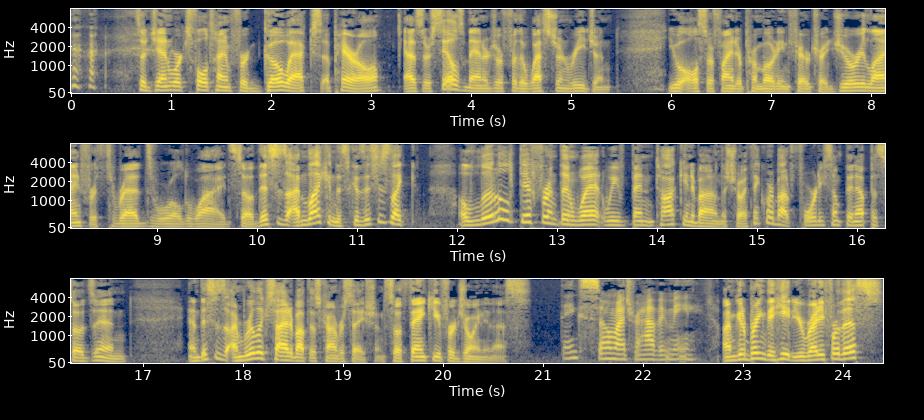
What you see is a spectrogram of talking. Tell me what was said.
so Jen works full time for GoEx Apparel as their sales manager for the Western region. You will also find her promoting fair trade jewelry line for Threads worldwide. So this is I'm liking this because this is like a little different than what we've been talking about on the show. I think we're about 40 something episodes in. And this is I'm really excited about this conversation. So thank you for joining us. Thanks so much for having me. I'm going to bring the heat. Are you ready for this?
